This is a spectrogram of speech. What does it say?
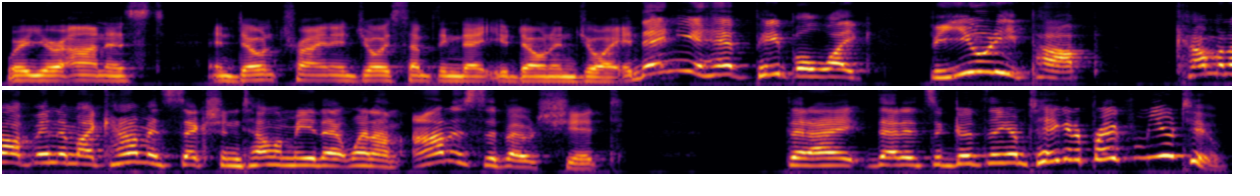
where you're honest and don't try and enjoy something that you don't enjoy. And then you have people like Beauty Pop coming up into my comment section telling me that when I'm honest about shit, that I that it's a good thing I'm taking a break from YouTube.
